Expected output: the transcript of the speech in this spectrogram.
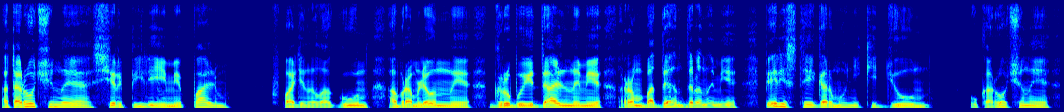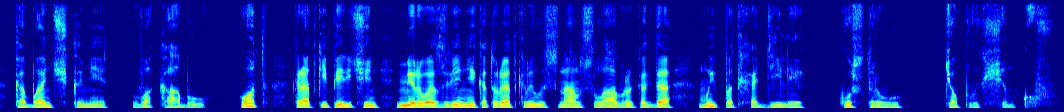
отороченная серпилиями пальм, впадины лагун, обрамленные грубоидальными ромбодендронами, перистые гармоники дюн, укороченные кабанчиками вакабул. Вот краткий перечень мировоззрения, которое открылось нам с Лавры, когда мы подходили к острову теплых щенков.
